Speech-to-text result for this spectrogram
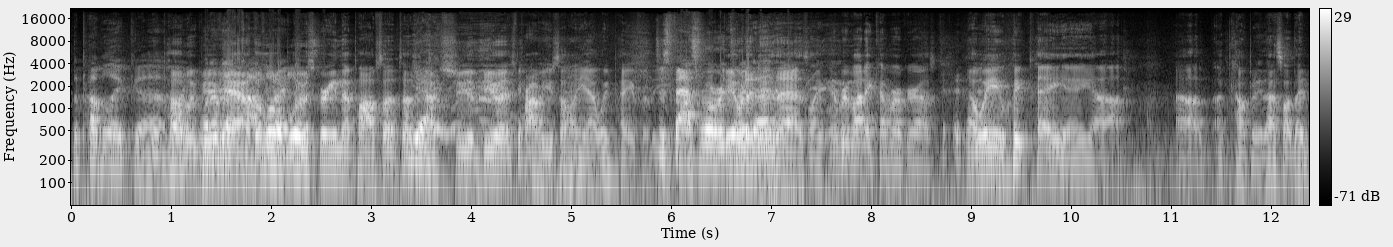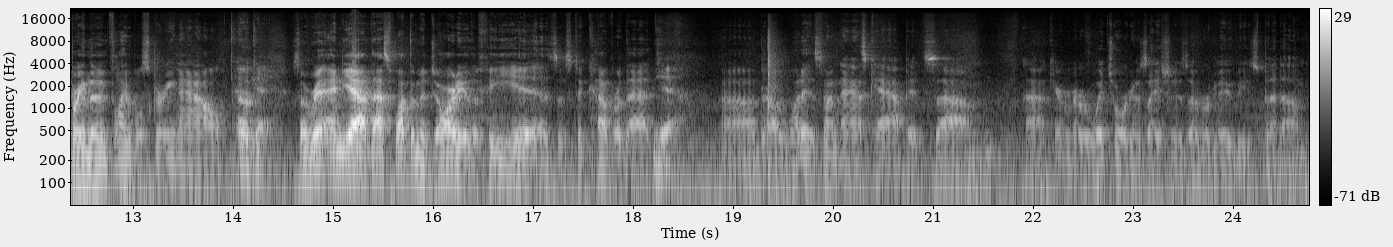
The public. Uh, the public view. Yeah, the little blue goes. screen that pops up tells Yeah. you not to view it. It's private use only. Yeah, we pay for the Just fast forward Be able to through do that. that. It's like everybody cover up your eyes. No, we we pay a. Uh, uh, a company. That's how they bring the inflatable screen out. And Okay. So re- and yeah, that's what the majority of the fee is is to cover that. Yeah. Uh, the what it's not NASCAP. It's um, I can't remember which organization is over movies, but um,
